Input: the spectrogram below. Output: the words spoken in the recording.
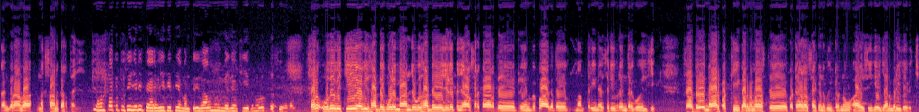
ਡੰਗਰਾਂ ਦਾ ਨੁਕਸਾਨ ਕਰਦਾ ਜੀ। ਕਿ ਹੁਣ ਤੱਕ ਤੁਸੀਂ ਜਿਹੜੀ ਪੈਰਵੀ ਕੀਤੀ ਹੈ, ਮੰਤਰੀ ਸਾਹਿਬ ਨੂੰ ਵੀ ਚੀਫ ਨੂੰ, ਉਹ ਦੱਸਿਓ ਥੋੜ੍ਹਾ ਸਰ, ਉਹਦੇ ਵਿੱਚ ਇਹ ਹੈ ਵੀ ਸਾਡੇ ਕੋਲੇ ਮਾਨਯੋਗ ਸਾਡੇ ਜਿਹੜੇ ਪੰਜਾਬ ਸਰਕਾਰ ਦੇ ਡਰੇਨ ਵਿਭਾਗ ਦੇ ਮੰਤਰੀ ਨੇ ਸ੍ਰੀ ਵਰਿੰਦਰ ਗੋਇਲ ਜੀ, ਸਾਡੇ ਨਹਿਰ ਪੱਕੀ ਕਰਨ ਵਾਸਤੇ ਪਟਿਆਲਾ ਸੈਕੰਡ ਫੀਡਰ ਨੂੰ ਆਏ ਸੀਗੇ ਜਨਵਰੀ ਦੇ ਵਿੱਚ।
